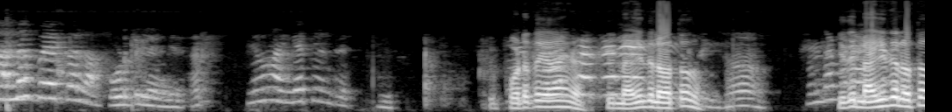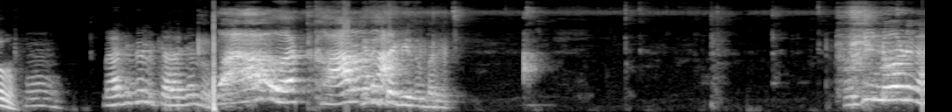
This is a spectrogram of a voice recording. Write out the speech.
ನನಗ್ ಬೇಕಲ್ಲ. ಕೊಡ್ತೀನಿ ಹಂಗೆ ನೀವು ಹಂಗೆ ತಿನ್ರಿ. ಫೋಟೋ ತೆಗೆದಂಗ? ಇದು ಮ್ಯಾಗಿಂದಲ್ಲ ಹೊತ್ತದು? ಹಾಂ ಇದು ಮ್ಯಾಗಿಂದಲ್ಲ ಹೊತ್ತದು? ಕೆಳಗಿಂದು. ಅಷ್ಟ್ ಖಾರ. ಇದು ತೆಗೀದು ಬರ್ರಿ ಇದು ನೋಡಿಗ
